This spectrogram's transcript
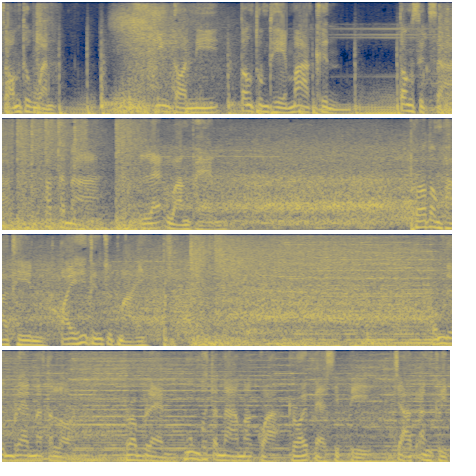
ซ้อมทุกวัน ยิ่งตอนนี้ต้องทุ่มเทมากขึ้น ต้องศึกษา พัฒนาและวางแผน เพราะต้องพาทีมไปให้ถึงจุดหมาย ผมดื่มแบรนด์มาตลอด เพราะแบรนด์มุ่งพัฒนามากว่า 180 ปี จากอังกฤษ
